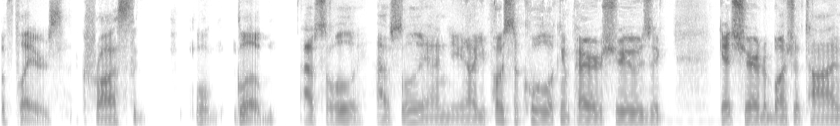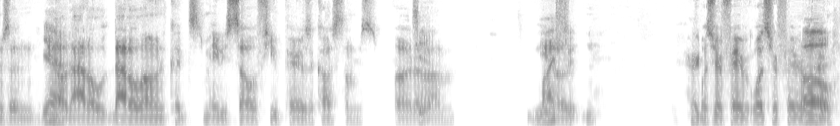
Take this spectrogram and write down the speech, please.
of players across the well globe. Absolutely, absolutely, and you know, you post a cool looking pair of shoes, it gets shared a bunch of times, and you know that that alone could maybe sell a few pairs of customs. But um, My know, fa- heard what's your favorite? What's your favorite? Oh, pair?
